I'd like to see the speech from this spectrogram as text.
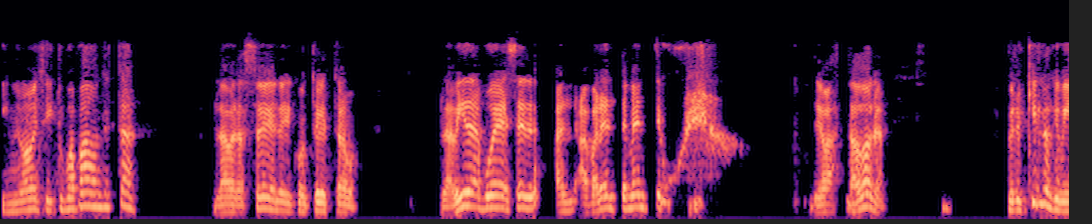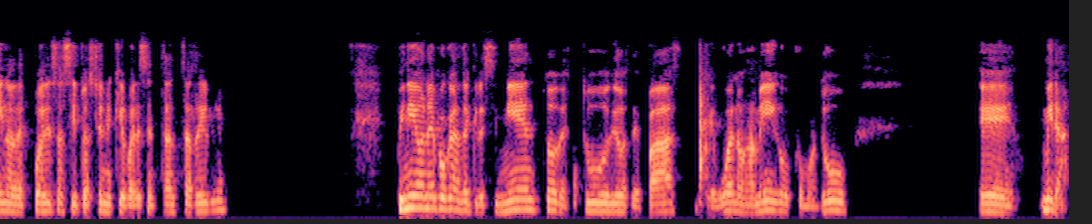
y mi mamá me dice, ¿y tu papá dónde está? La abracé, le conté que estamos. La vida puede ser aparentemente devastadora. Pero ¿qué es lo que vino después de esas situaciones que parecen tan terribles? Vinieron épocas de crecimiento, de estudios, de paz, de buenos amigos como tú. Eh, mira,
